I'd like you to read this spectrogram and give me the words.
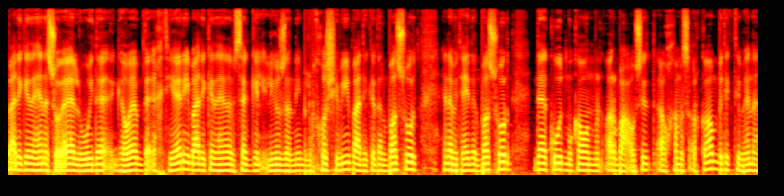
بعد كده هنا سؤال وده جواب ده اختياري بعد كده هنا بتسجل ال username اللي بتخش بيه بعد كده ال password هنا بتعيد الباسورد ده كود مكون من أربع أو ست أو خمس أرقام بتكتب هنا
